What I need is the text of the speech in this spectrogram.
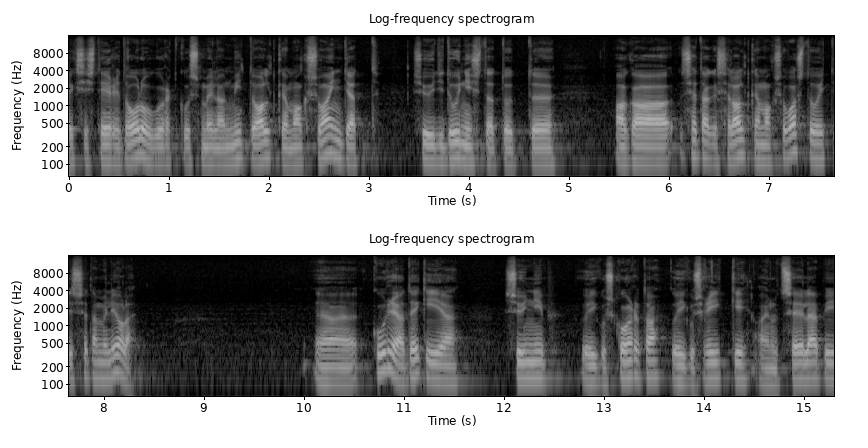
eksisteerida olukord, kus meil on mitu altkäemaksu andjat süüdi tunnistatud. Äh, aga seda, kes selle altkäemaksu vastu võttis, seda meil ei ole kurjategija sünnib õiguskorda, õigusriiki ainult seeläbi,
